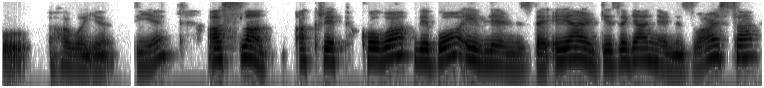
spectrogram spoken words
bu havayı diye. Aslan, akrep, kova ve boğa evlerinizde eğer gezegenleriniz varsa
